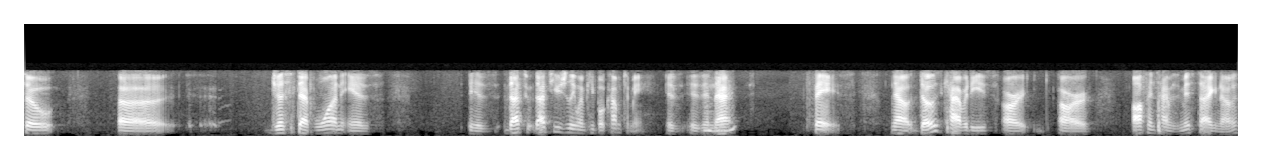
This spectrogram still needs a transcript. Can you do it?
So, uh, just step one is is that's that's usually when people come to me is is in that mm-hmm. phase. Now, those cavities are are oftentimes misdiagnosed,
